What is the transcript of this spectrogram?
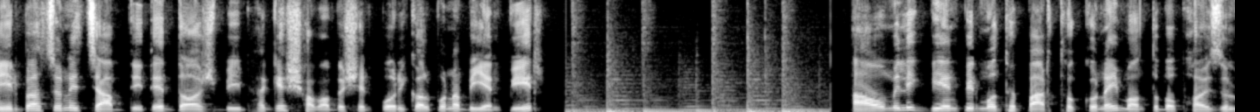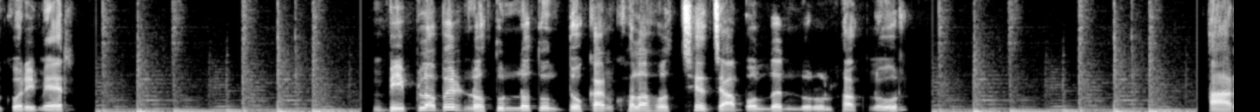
নির্বাচনে চাপ দিতে দশ বিভাগে সমাবেশের পরিকল্পনা বিএনপির। আওয়ামী লীগ বিএনপির মধ্যে পার্থক্য নেই মন্তব্য ফয়জুল করিমের। বিপ্লবের নতুন নতুন দোকান খোলা হচ্ছে, যা বললেন নুরুল হক নূর। আর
